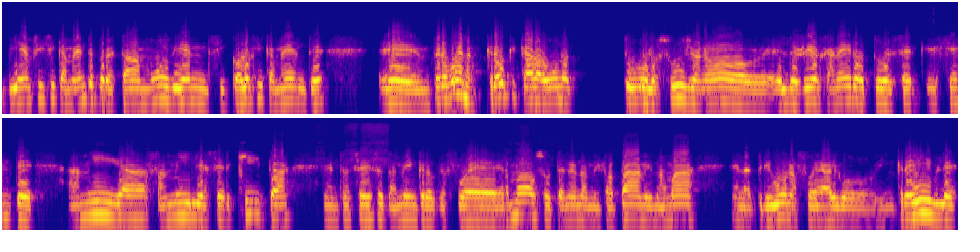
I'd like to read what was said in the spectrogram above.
bien físicamente, pero estaba muy bien psicológicamente. Eh, pero bueno, creo que cada uno tuvo lo suyo, ¿no? El de Río de Janeiro tuve gente amiga, familia cerquita, entonces eso también creo que fue hermoso, tener a mi papá, a mi mamá en la tribuna fue algo increíble.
